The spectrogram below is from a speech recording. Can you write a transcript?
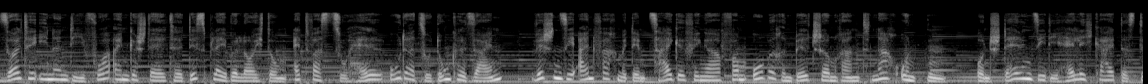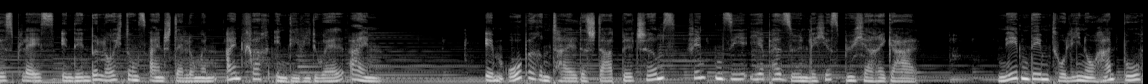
Sollte Ihnen die voreingestellte Displaybeleuchtung etwas zu hell oder zu dunkel sein, wischen Sie einfach mit dem Zeigefinger vom oberen Bildschirmrand nach unten und stellen Sie die Helligkeit des Displays in den Beleuchtungseinstellungen einfach individuell ein. Im oberen Teil des Startbildschirms finden Sie Ihr persönliches Bücherregal. Neben dem Tolino Handbuch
